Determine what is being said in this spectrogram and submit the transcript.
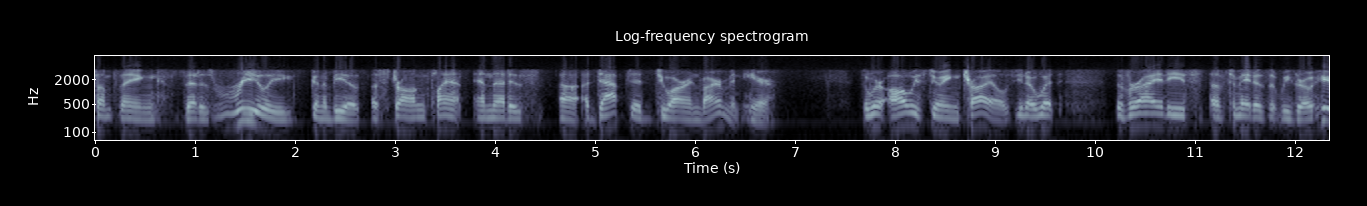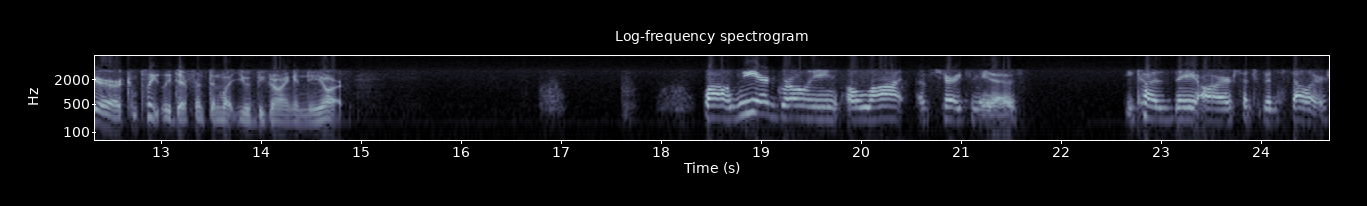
something that is really going to be a, a strong plant and that is uh, adapted to our environment here. So we're always doing trials. You know what? The varieties of tomatoes that we grow here are completely different than what you would be growing in New York. Well, we are growing a lot of cherry tomatoes because they are such good sellers.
